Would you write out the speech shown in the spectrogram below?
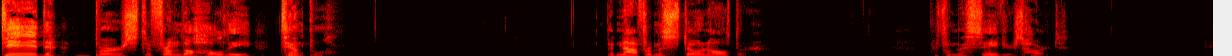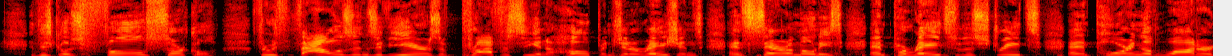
did burst from the holy temple but not from a stone altar, but from the Savior's heart. And this goes full circle through thousands of years of prophecy and hope and generations and ceremonies and parades through the streets and pouring of water,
